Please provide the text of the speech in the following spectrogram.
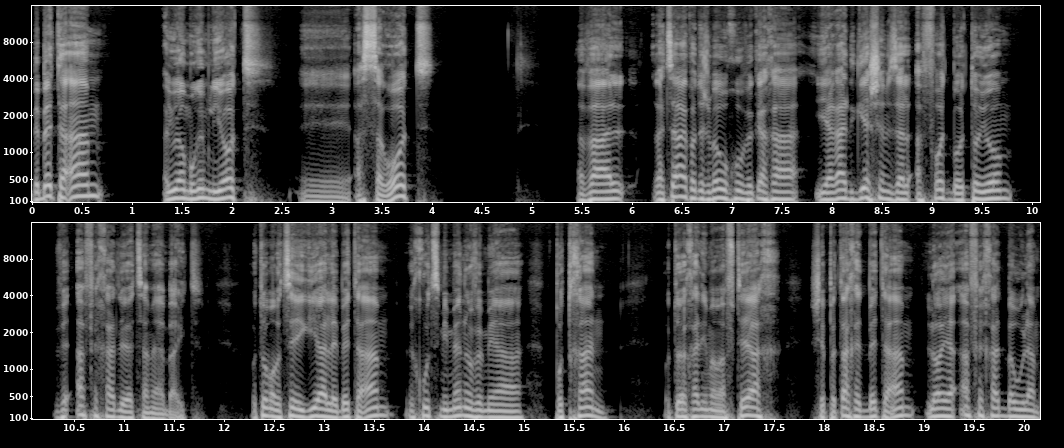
בבית העם היו אמורים להיות אה, עשרות, אבל רצה הקדוש ברוך הוא וככה ירד גשם זלעפות באותו יום, ואף אחד לא יצא מהבית. אותו מרצה הגיע לבית העם, וחוץ ממנו ומהפותחן, אותו אחד עם המפתח שפתח את בית העם, לא היה אף אחד באולם.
